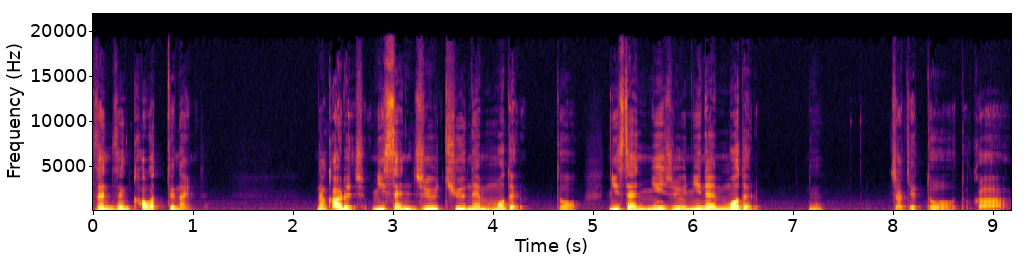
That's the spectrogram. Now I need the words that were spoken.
全然変わってないみたいな。なんかあるでしょ。2019年モデルと2022年モデル、ね、ジャケットとか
